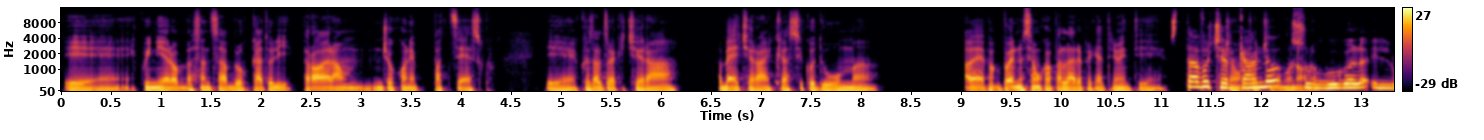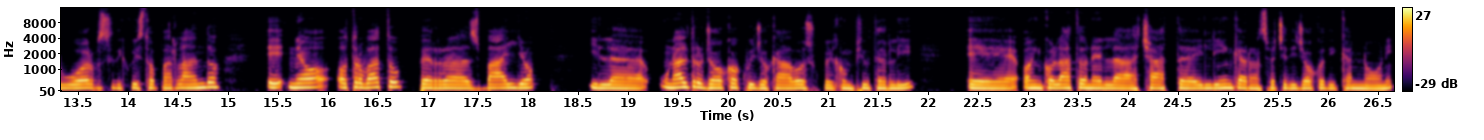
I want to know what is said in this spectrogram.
e quindi ero abbastanza bloccato lì. Però era un, un giocone pazzesco. E cos'altro è che c'era? Vabbè, c'era il classico Doom. Vabbè, poi non siamo qua a parlare perché altrimenti Stavo cercando facciamo un su. Google il Worms di cui sto parlando e ne ho, ho trovato per eh, sbaglio il, eh, un altro gioco a cui giocavo su quel computer lì e ho incollato nella chat il link, era una specie di gioco di cannoni.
